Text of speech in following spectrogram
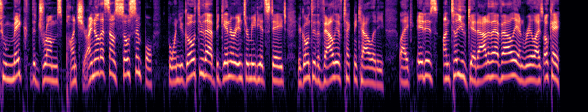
to make the drums punchier. I know that sounds so simple, but when you go through that beginner intermediate stage, you're going through the valley of technicality. Like it is until you get out of that valley and realize, okay,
